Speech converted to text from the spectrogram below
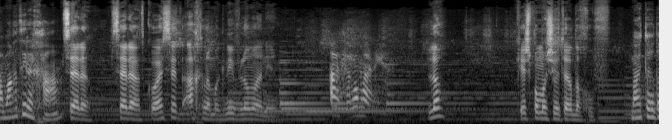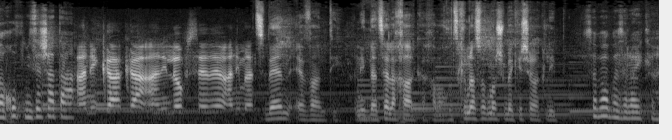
אמרתי לך. בסדר, בסדר, את כועסת, אחלה, מגניב, לא מעניין. אה, זה לא מעניין. לא, כי יש פה משהו יותר דחוף. מה יותר דחוף מזה שאתה... אני קקה, אני לא בסדר, אני מעצבן, הבנתי. אני אתנצל אחר כך, אבל אנחנו צריכים לעשות משהו בקשר לקליפ. סבבה, זה לא יקרה.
